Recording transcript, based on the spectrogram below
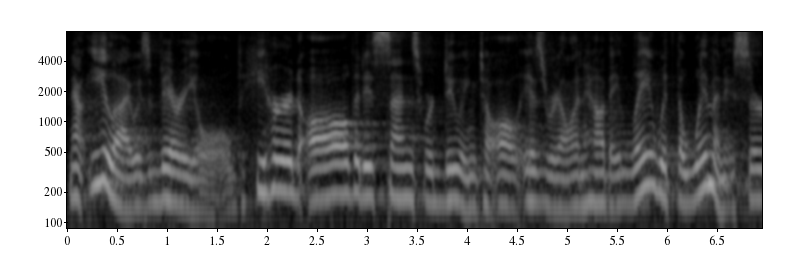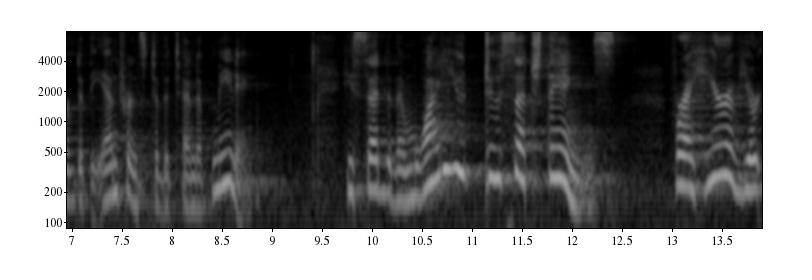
Now, Eli was very old. He heard all that his sons were doing to all Israel and how they lay with the women who served at the entrance to the tent of meeting. He said to them, Why do you do such things? For I hear of your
